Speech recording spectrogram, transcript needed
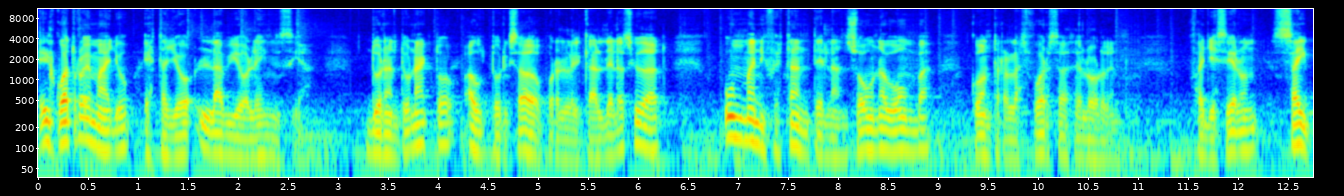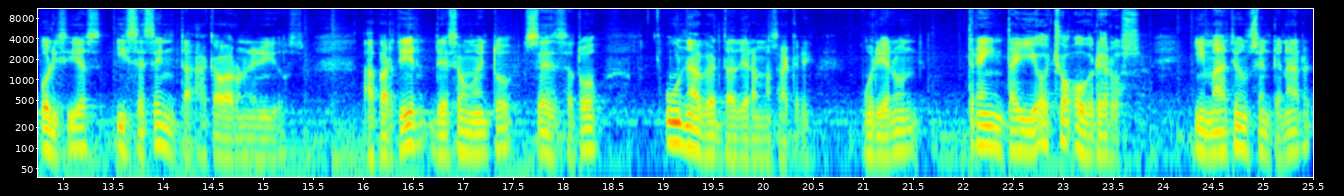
El 4 de mayo estalló la violencia. Durante un acto autorizado por el alcalde de la ciudad, un manifestante lanzó una bomba contra las fuerzas del orden. Fallecieron seis policías y 60 acabaron heridos. A partir de ese momento se desató una verdadera masacre. Murieron 38 obreros y más de un centenar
